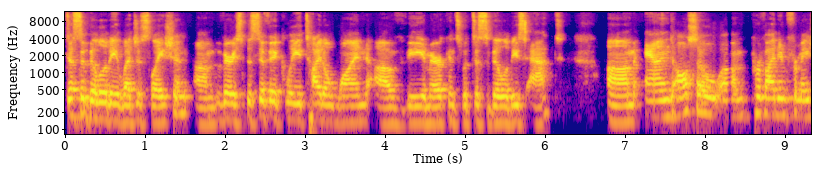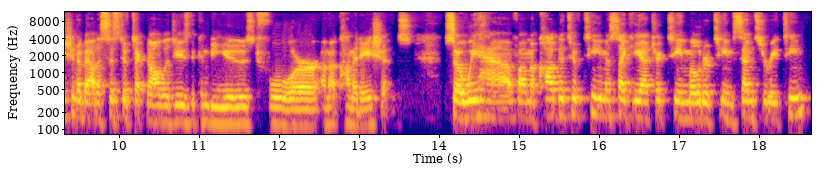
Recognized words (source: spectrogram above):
disability legislation, um, very specifically Title I of the Americans with Disabilities Act, um, and also um, provide information about assistive technologies that can be used for um, accommodations. So we have um, a cognitive team, a psychiatric team, motor team, sensory team.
